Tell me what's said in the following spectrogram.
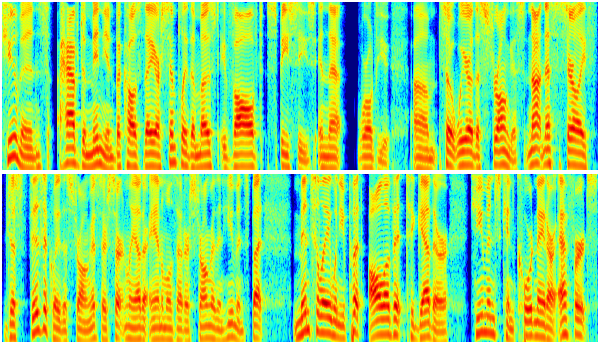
humans have dominion because they are simply the most evolved species in that worldview. Um, so we are the strongest, not necessarily just physically the strongest. There's certainly other animals that are stronger than humans, but mentally, when you put all of it together, humans can coordinate our efforts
